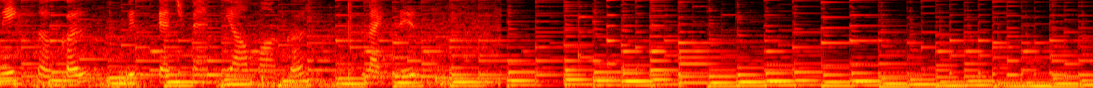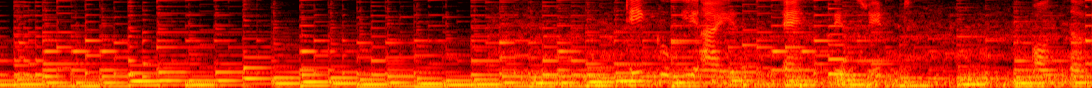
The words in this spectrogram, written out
Make circle with sketch pen या marker like this. Take googly eyes and paste it on circle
